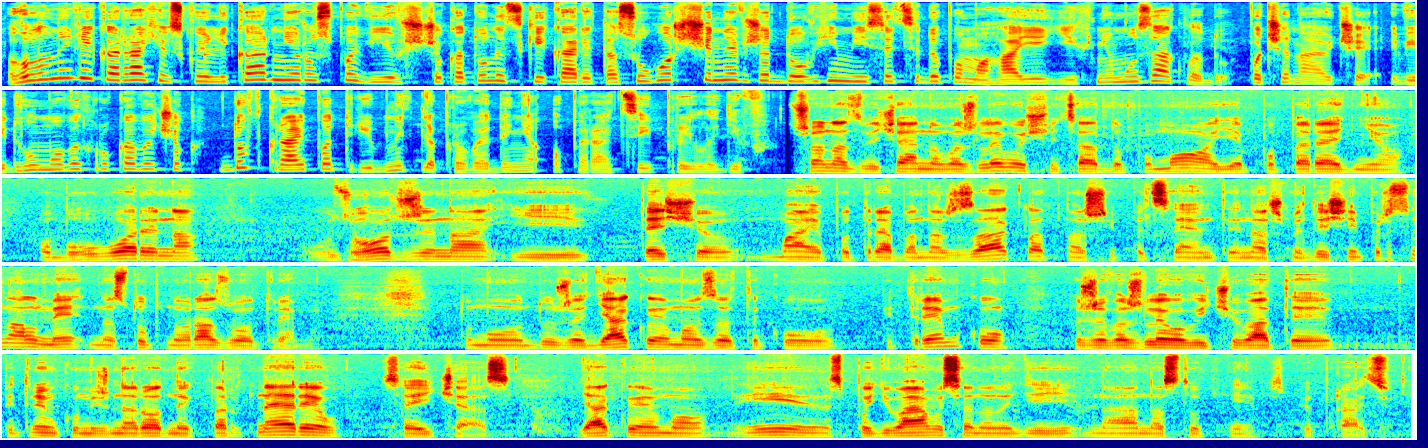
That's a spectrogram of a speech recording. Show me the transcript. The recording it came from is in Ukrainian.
Головний лікар Рахівської лікарні розповів, що католицький карітас Угорщини вже довгі місяці допомагає їхньому закладу, починаючи від гумових рукавичок до вкрай потрібних для проведення операцій приладів. Що надзвичайно важливо, що ця допомога є попередньо обговорена, узгоджена і те, що має потреба наш заклад, наші пацієнти, наш медичний персонал, ми наступного разу отримаємо. Тому дуже дякуємо за таку підтримку. Дуже важливо відчувати підтримку міжнародних партнерів в цей час. Дякуємо і сподіваємося на надії на наступні співпрацю.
